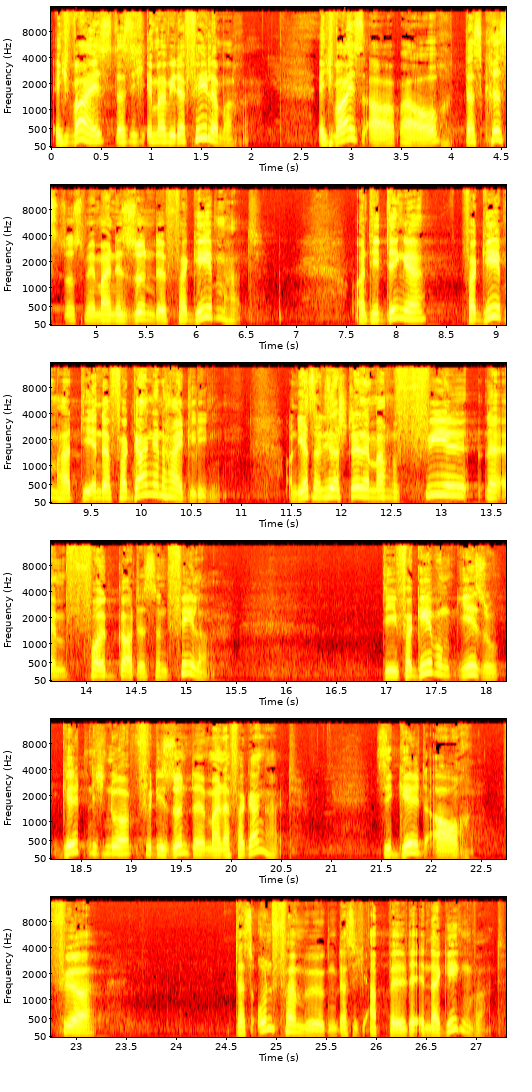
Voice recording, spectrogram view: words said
Ich weiß, dass ich immer wieder Fehler mache. Ich weiß aber auch, dass Christus mir meine Sünde vergeben hat und die Dinge vergeben hat, die in der Vergangenheit liegen. Und jetzt an dieser Stelle machen viele im Volk Gottes einen Fehler. Die Vergebung Jesu gilt nicht nur für die Sünde meiner Vergangenheit. Sie gilt auch für das Unvermögen, das ich abbilde in der Gegenwart.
